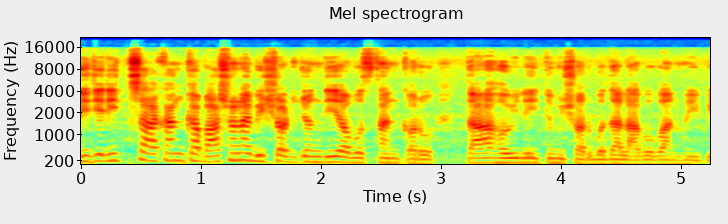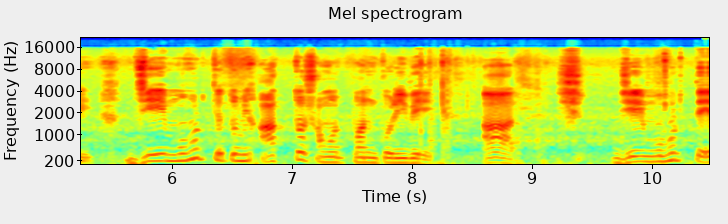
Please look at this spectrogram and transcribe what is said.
নিজের ইচ্ছা, আকাঙ্ক্ষা, বাসনা বিসর্জন দিয়ে অবস্থান করো তাহা হইলেই তুমি সর্বদা লাভবান হইবে। যে মুহূর্তে তুমি আত্মসমর্পণ করিবে, আর যে মুহূর্তে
